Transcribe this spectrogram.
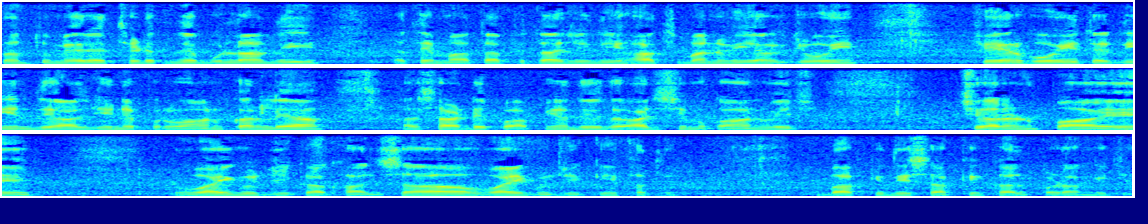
ਪਰੰਤੂ ਮੇਰੇ ਥਿੜਕਦੇ ਬੁੱਲਾਂ ਦੀ ਅਤੇ ਮਾਤਾ ਪਿਤਾ ਜੀ ਦੀ ਹੱਥ ਬਨਵੀ ਅਰਜੋਈ ਫੇਰ ਹੋਈ ਤੇ ਦੀਨ ਦਿਆਲ ਜੀ ਨੇ ਪ੍ਰਵਾਨ ਕਰ ਲਿਆ। ਔਰ ਸਾਡੇ ਪਾਪੀਆਂ ਦੇ ਦਰਾਜਸੀ ਮਕਾਨ ਵਿੱਚ ਚਰਨ ਪਾਏ। ਵਾਹਿਗੁਰੂ ਜੀ ਕਾ ਖਾਲਸਾ, ਵਾਹਿਗੁਰੂ ਜੀ ਕੀ ਫਤਿਹ। ਬਾਕੀ ਦੀ ਸਾਖੀ ਕੱਲ ਪੜਾਂਗੇ ਜੀ।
